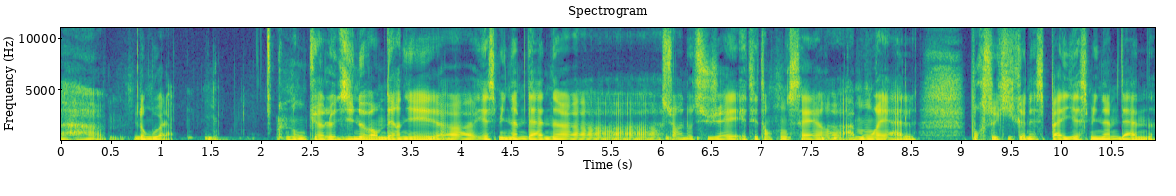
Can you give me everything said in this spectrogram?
Euh, donc voilà. Donc euh, le 10 novembre dernier, euh, Yasmine Hamdan, euh, sur un autre sujet, était en concert euh, à Montréal. Pour ceux qui connaissent pas Yasmine Hamdan,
